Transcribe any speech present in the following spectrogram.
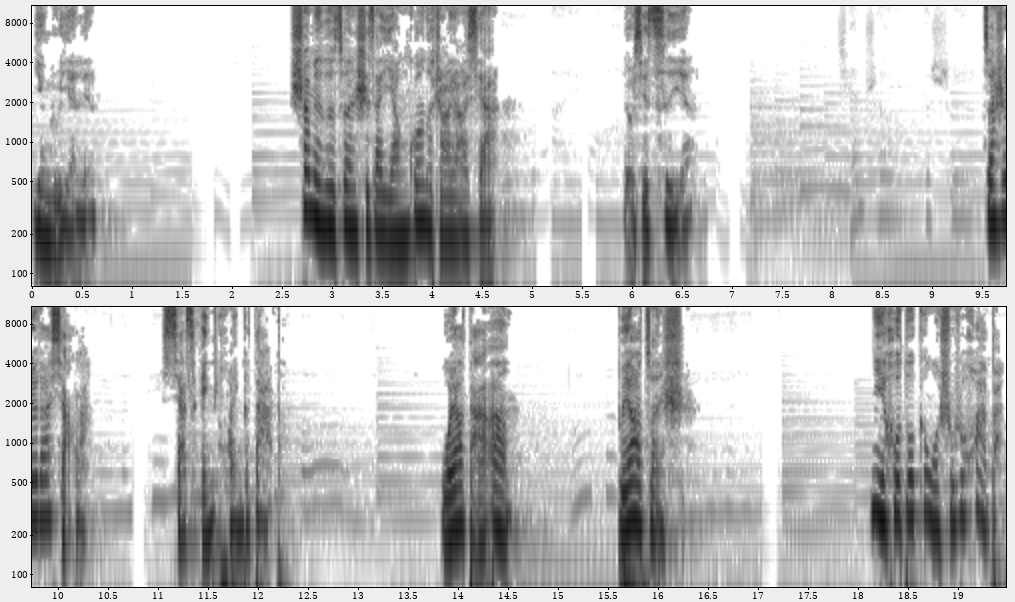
映入眼帘，上面的钻石在阳光的照耀下有些刺眼。钻石有点小了，下次给你换一个大的。我要答案。不要钻石，你以后多跟我说说话吧。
